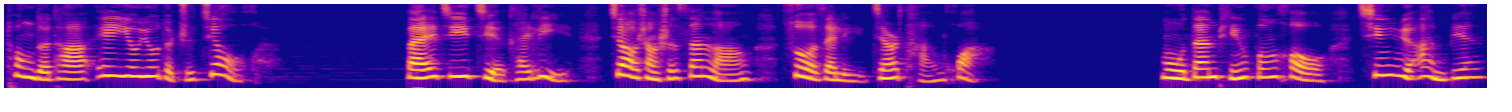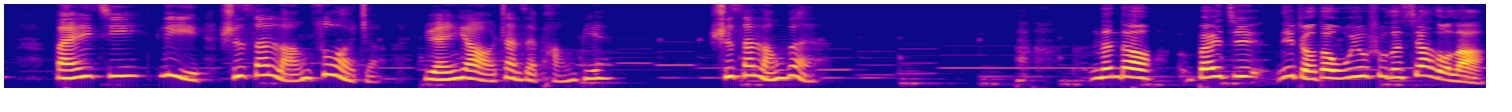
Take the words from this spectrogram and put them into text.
痛得他哎呦呦的直叫唤。白姬解开力，叫上十三郎，坐在里间谈话。牡丹屏风后，青玉岸边，白姬、笠、十三郎坐着，原耀站在旁边。十三郎问：“难道白姬你找到无忧树的下落了？”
